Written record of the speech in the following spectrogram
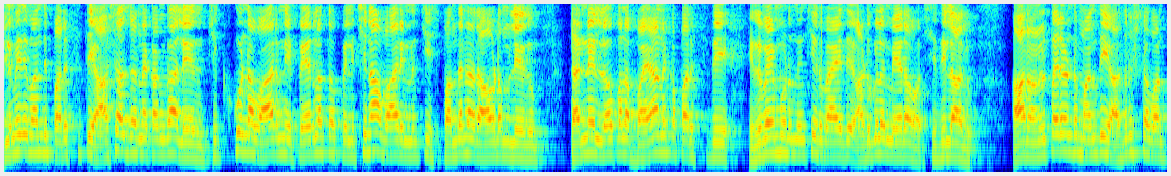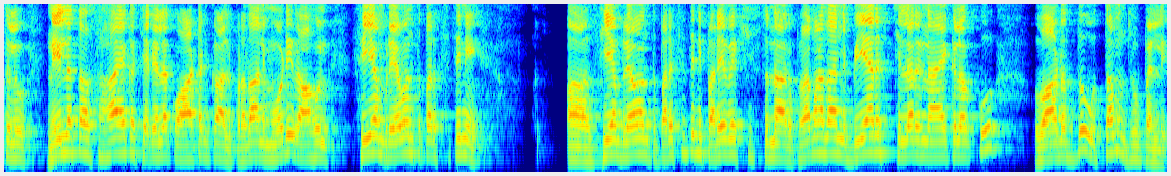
ఎనిమిది మంది పరిస్థితి ఆశాజనకంగా లేదు. చిక్కుకున్న వారిని పేర్లతో పిలిచినా వారి నుంచి స్పందన రావడం లేదు. టన్నెల్ లోపల భయానక పరిస్థితి. ఇరవై మూడు నుంచి ఇరవై ఐదు అడుగుల మేర శిథిలాలు. ఆరు నలభై రెండు మంది అదృష్టవంతులు. నీళ్ళతో సహాయక చర్యలకు ఆటంకాలు. ప్రధాని మోడీ రాహుల్ సీఎం రేవంత్ పరిస్థితిని సీఎం రేవంత్ పరిస్థితిని పర్యవేక్షిస్తున్నారు. ప్రమాదాన్ని బీఆర్ఎస్ చిల్లరి నాయకులకు వాడొద్దు ఉత్తమ్ జూపల్లి.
